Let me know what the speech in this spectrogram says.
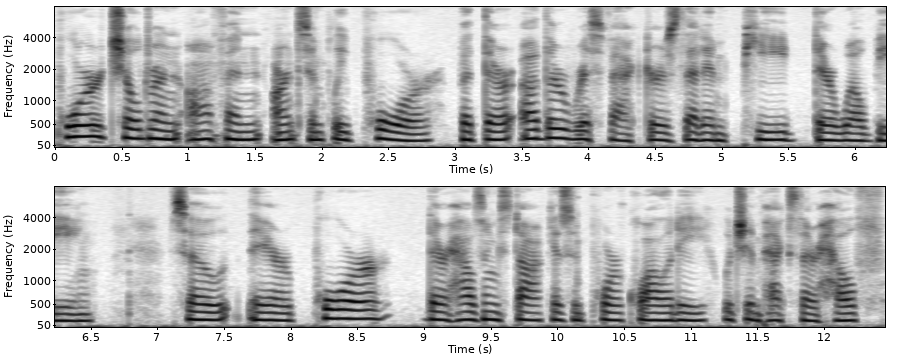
poor children often aren't simply poor, but there are other risk factors that impede their well being. So they're poor, their housing stock is in poor quality, which impacts their health.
